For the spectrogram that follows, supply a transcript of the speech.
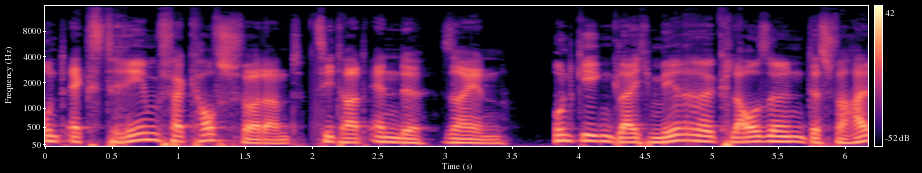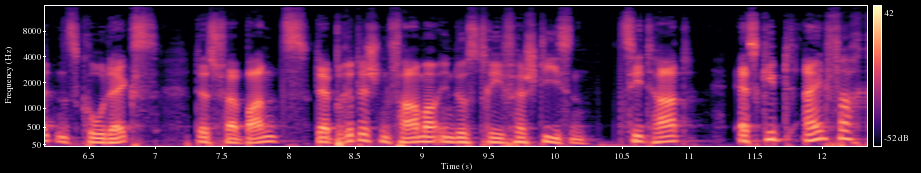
und extrem verkaufsfördernd, Zitat Ende, seien und gegen gleich mehrere Klauseln des Verhaltenskodex des Verbands der britischen Pharmaindustrie verstießen. Zitat es gibt einfach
